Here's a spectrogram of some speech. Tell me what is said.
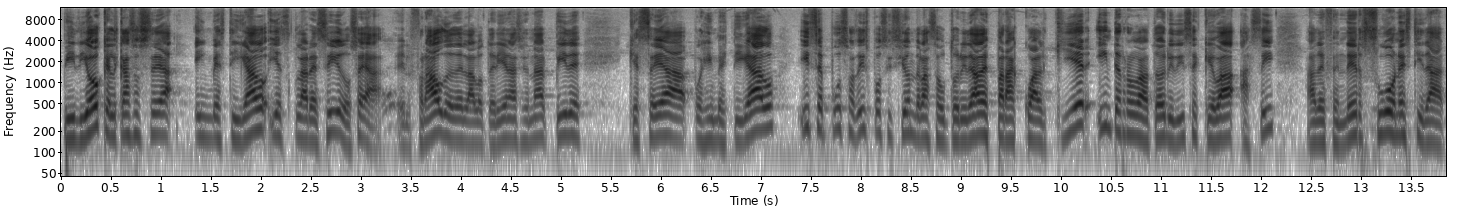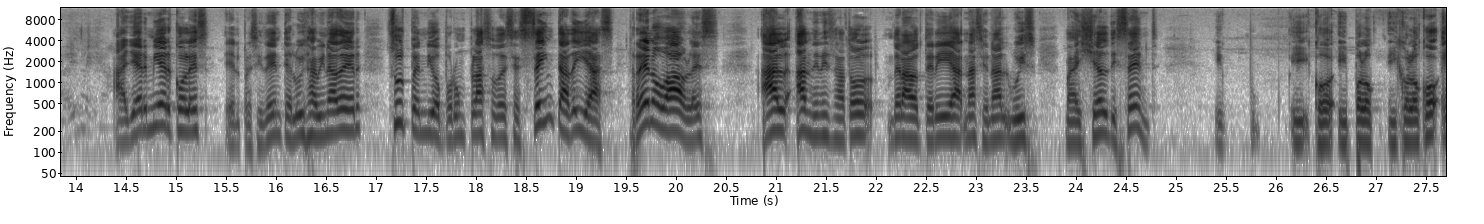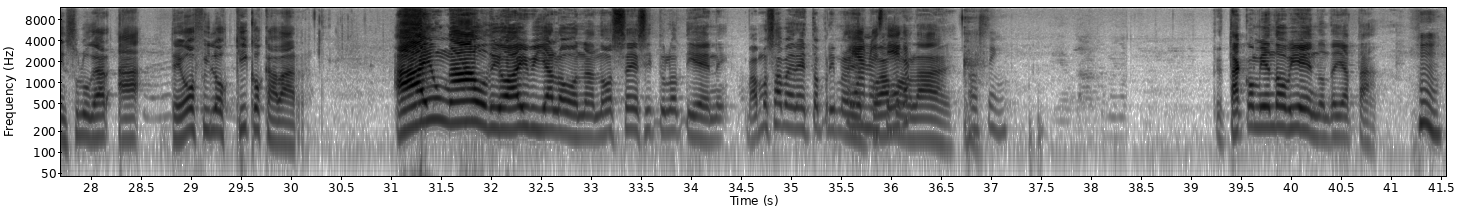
Pidió que el caso sea investigado y esclarecido, o sea, el fraude de la Lotería Nacional pide que sea pues investigado y se puso a disposición de las autoridades para cualquier interrogatorio y dice que va así a defender su honestidad. Ayer miércoles, el presidente Luis Abinader suspendió por un plazo de 60 días renovables al administrador de la Lotería Nacional, Luis Michel Dicent, y, y, y colocó en su lugar a Teófilo Kiko Cabar. Hay un audio ahí, Villalona, no sé si tú lo tienes. Vamos a ver esto primero y después vamos a hablar. Oh, sí. Te está comiendo bien donde ella está. Hmm.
